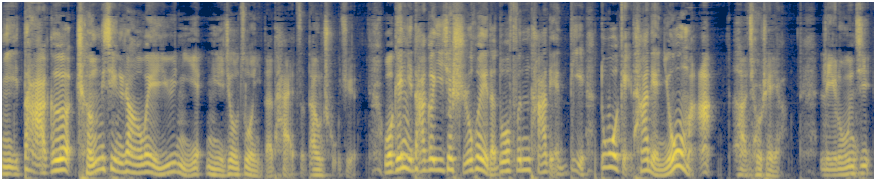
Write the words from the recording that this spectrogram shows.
你大哥诚信让位于你，你就做你的太子当储君。我给你大哥一些实惠的，多分他点地，多给他点牛马啊！就这样，李隆基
